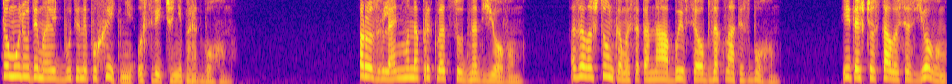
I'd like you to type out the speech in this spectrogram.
Тому люди мають бути непохитні, освідчені перед Богом. Розгляньмо, наприклад, суд над Йовом. За лаштунками сатана бився об заклад із Богом. І те, що сталося з Йовом,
